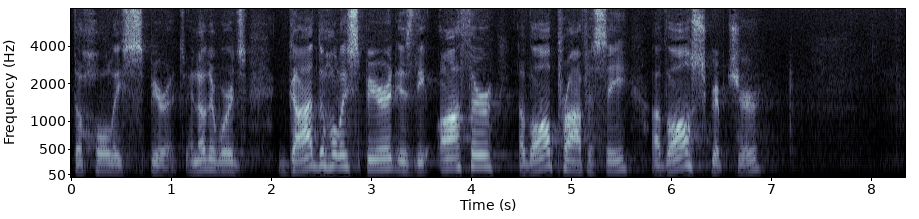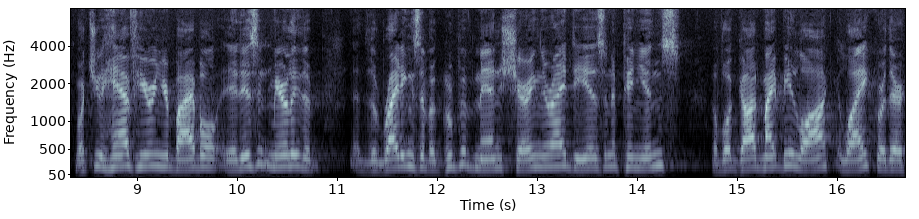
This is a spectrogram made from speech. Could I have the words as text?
the Holy Spirit. In other words, God the Holy Spirit is the author of all prophecy, of all scripture, what you have here in your Bible, it isn't merely the, the writings of a group of men sharing their ideas and opinions of what God might be like, or their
